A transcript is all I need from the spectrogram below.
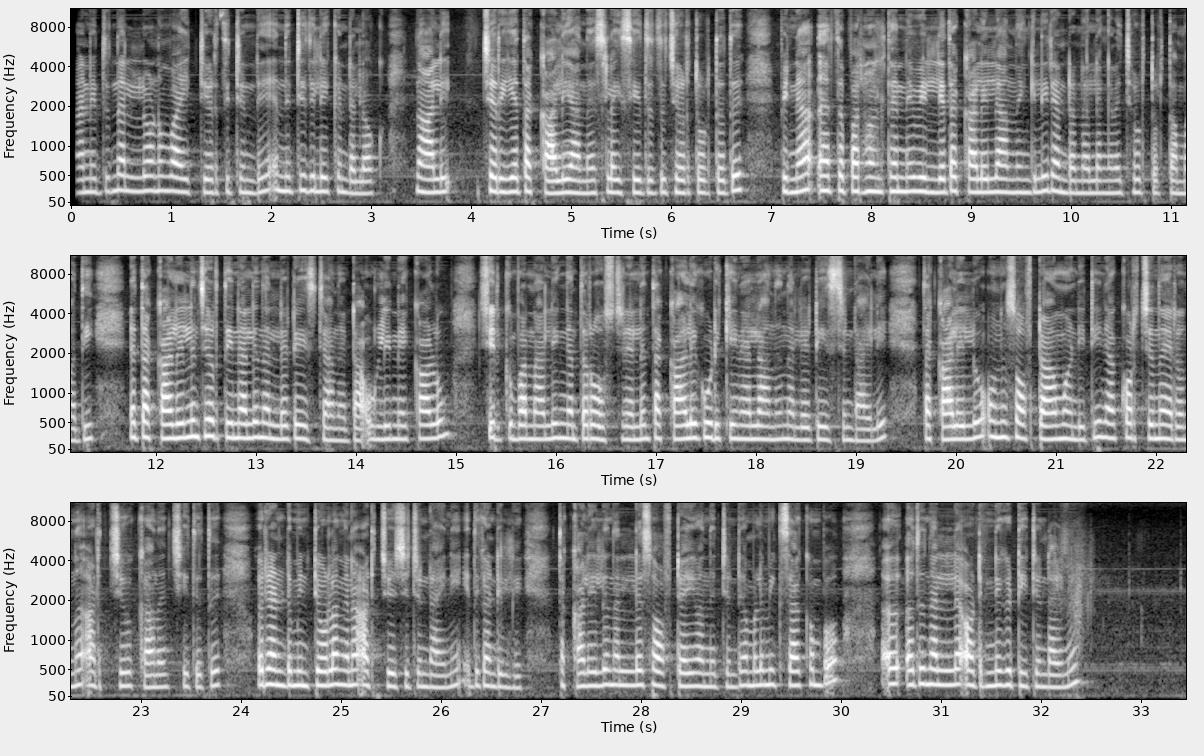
ഞാനിത് നല്ലോണം വയറ്റിയെടുത്തിട്ടുണ്ട്. എന്നിട്ട് ഇതിലേക്കുണ്ടല്ലോ നാല് ചെറിയ തക്കാളിയാണ് സ്ലൈസ് ചെയ്തത് ചേർത്ത് കൊടുത്തത്. പിന്നെ നേരത്തെ പറഞ്ഞ പോലെ തന്നെ വലിയ തക്കാളിയിലാണെങ്കിൽ രണ്ടെണ്ണം അങ്ങനെ ചേർത്ത് കൊടുത്താൽ മതി. പിന്നെ തക്കാളിയിലും ചേർത്ത് കഴിഞ്ഞാൽ നല്ല ടേസ്റ്റാണ് കേട്ടോ. ഉള്ളിനേക്കാളും ശരിക്കും പറഞ്ഞാൽ ഇങ്ങനത്തെ റോസ്റ്റിനെല്ലാം തക്കാളി കൂടി കഴിഞ്ഞാലാണ് നല്ല ടേസ്റ്റ് ഉണ്ടായാൽ തക്കാളിയിലും ഒന്ന് സോഫ്റ്റ് ആവാൻ വേണ്ടിയിട്ട് ഞാൻ കുറച്ച് നേരം ഒന്ന് അടച്ച് വെക്കാന്ന് ചെയ്തത്. ഒരു രണ്ട് മിനിറ്റോളം അങ്ങനെ അടച്ചു വെച്ചിട്ടുണ്ടായിന്. ഇത് കണ്ടില്ലേ? തക്കാളിയിൽ നല്ല സോഫ്റ്റായി വന്നിട്ടുണ്ട്. നമ്മൾ മിക്സ് ആക്കുമ്പോൾ അത് നല്ല ഉടനെ കിട്ടിയിട്ടുണ്ടായിരുന്നു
